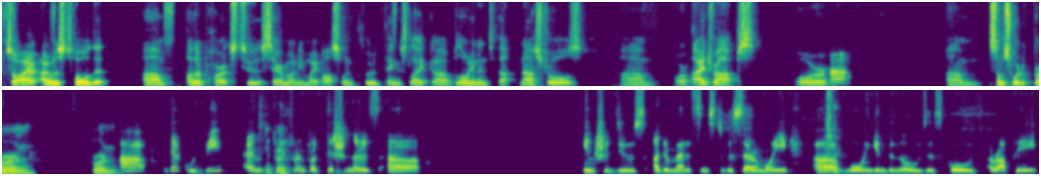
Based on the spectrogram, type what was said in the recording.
So I, I was told that um, other parts to the ceremony might also include things like uh, blowing into the nostrils um, or eye drops or Uh, um, some sort of burn, burn. Uh, there could be, and Okay. different practitioners uh, introduce other medicines to the ceremony. Uh, blowing in the nose is called rapé,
